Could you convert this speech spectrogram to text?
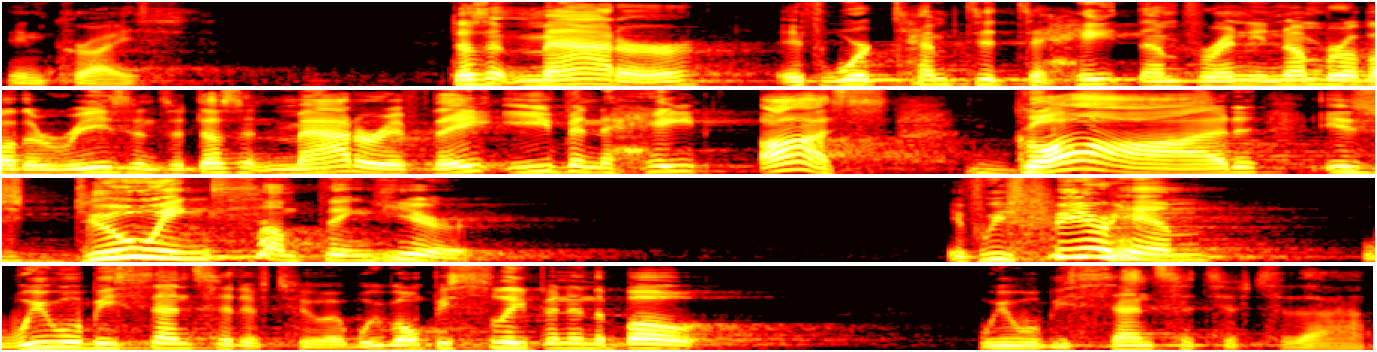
in Christ. Doesn't matter if we're tempted to hate them for any number of other reasons. It doesn't matter if they even hate us. God is doing something here. If we fear Him, we will be sensitive to it. We won't be sleeping in the boat. We will be sensitive to that.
